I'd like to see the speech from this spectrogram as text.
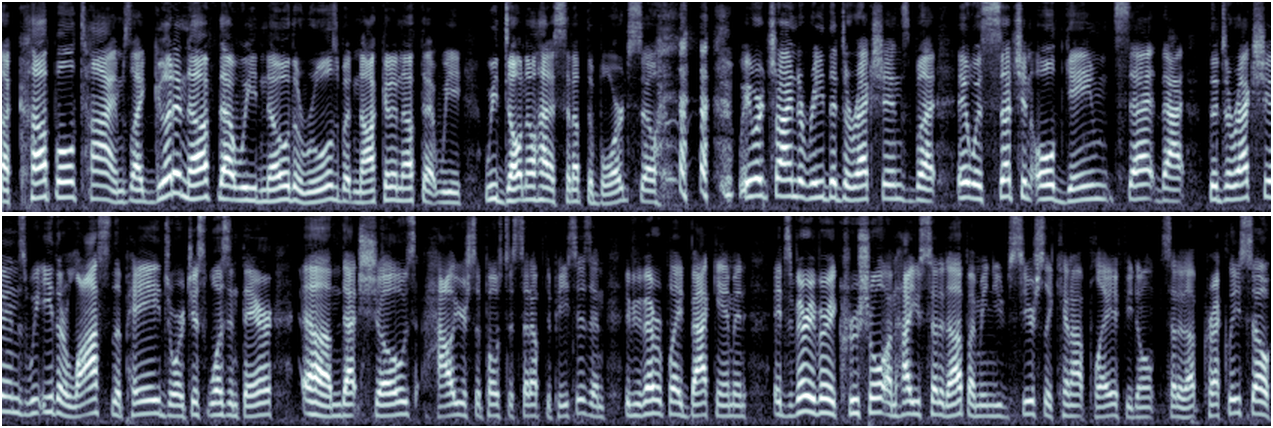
a couple times, like good enough that we know the rules, but not good enough that we we don't know how to set up the board. So we were trying to read the directions, but it was such an old game set that the directions we either lost the page or it just wasn't there um, that shows how you're supposed to set up the pieces. And if you've ever played backgammon it's very very crucial on how you set it up. I mean you seriously cannot play if you don't set it up correctly. So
